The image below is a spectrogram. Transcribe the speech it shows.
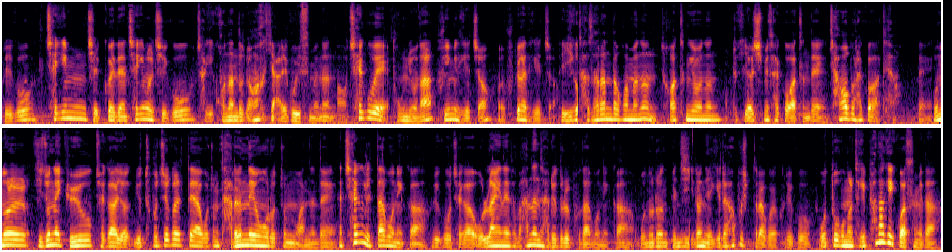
그리고 책임질 거에 대한 책임을 지고 자기 권한도 명확히 알고 있으면은 어, 최고의 동료 나 후임이 되겠죠. 어, 후배가 되겠죠. 이거 다 잘한다고 하면은 저 같은 경우는 이렇게 열심히 살 것 같은데 창업을 할 것 같아요. 네. 오늘 기존의 교육 제가 여- 유튜브 찍을 때하고 좀 다른 내용으로 좀 왔는데 책을 읽다 보니까 그리고 제가 온라인에서 많은 자료들을 보다 보니까 오늘은 왠지 이런 얘기를 하고 싶더라고요. 그리고 옷도 오늘 되게 편하게 입고 왔습니다.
